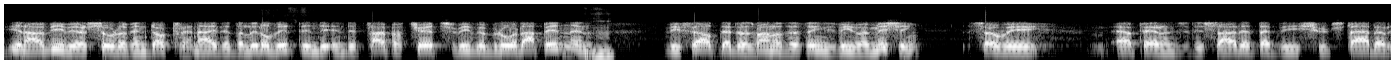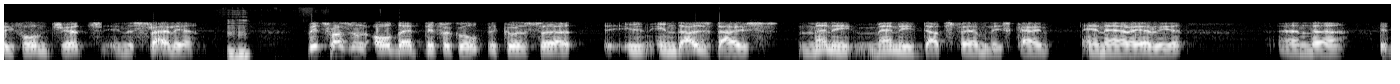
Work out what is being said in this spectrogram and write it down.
You know, we were sort of indoctrinated a little bit in the in the type of church we were brought up in, and mm-hmm. we felt that was one of the things we were missing. So we, our parents decided that we should start a Reformed church in Australia, which wasn't all that difficult because uh, in in those days many many Dutch families came in our area, and uh, it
